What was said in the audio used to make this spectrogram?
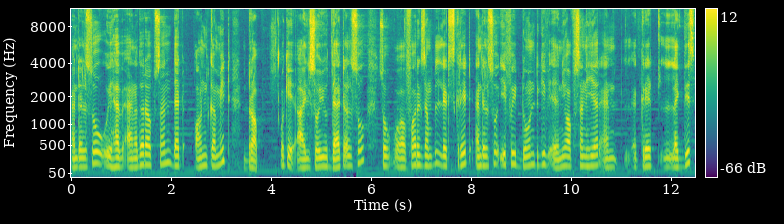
And also we have another option that on commit drop okay i'll show you that also. So uh, for example let's create and also if we don't give any option here and uh, create like this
